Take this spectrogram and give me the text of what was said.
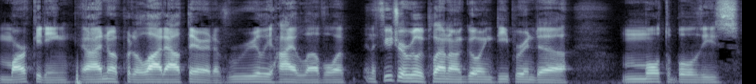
marketing. Uh, I know I put a lot out there at a really high level. In the future, I really plan on going deeper into multiple of these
